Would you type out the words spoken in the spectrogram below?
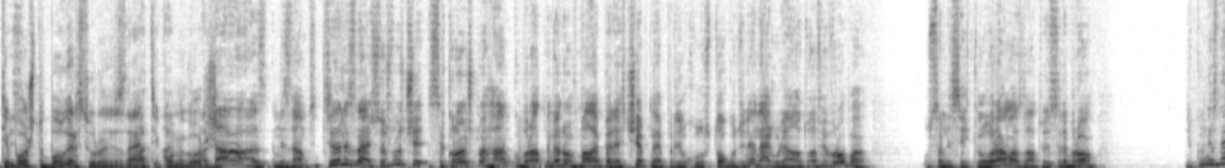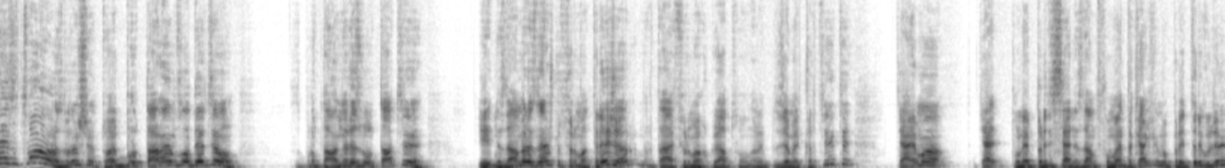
Ти повечето българи сигурно не знаят, ти какво ми говориш? А, да, не знам ти, ти дали знаеш всъщност, че съкровището на Ханко брат, намерено в Мала Пересчепна е преди около 100 години, е най-голямото в Европа. 80 кг злато и сребро. Никой не знае за това, разбираш ли? Той е брутален владетел. С брутални резултати. И не знам дали знаеш, но фирма Treasure, тази фирма, в която нали, вземе картините, тя има, тя, поне преди сега, не знам в момента как е, но преди 3 години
